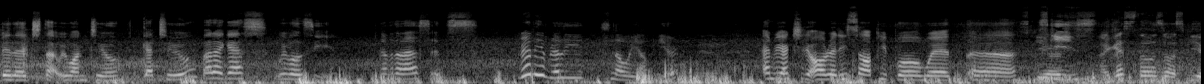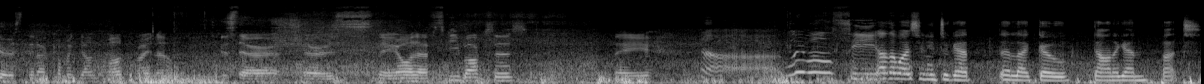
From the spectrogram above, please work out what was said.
village that we want to get to but I guess we will see. Nevertheless it's really really snowy up here. And we actually already saw people with uh, skis. I guess those are skiers that are coming down the mountain right now. Because there there's they all have ski boxes. They uh, we will see. Otherwise you need to get uh, like go down again. But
